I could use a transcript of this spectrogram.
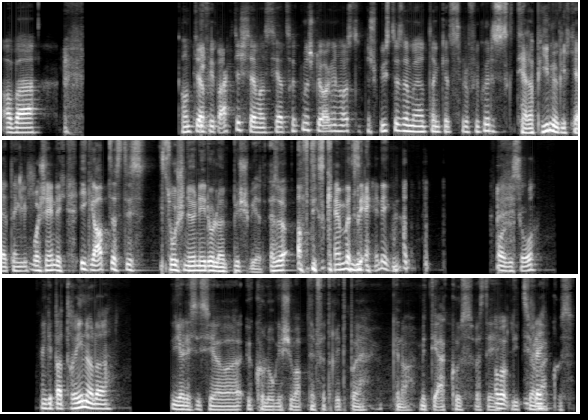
Aber konnte ja viel praktisch sein, wenn du das Herzrhythmus schlagen hast und du spürst das einmal und dann geht es wieder viel gut. Das ist eine Therapiemöglichkeit eigentlich. Wahrscheinlich. Ich glaube, dass das so schnell nicht olympisch wird. Also auf das können wir sich einigen. Aber wieso? Wegen die Batterien oder? Ja, das ist ja ökologisch überhaupt nicht vertretbar. Genau, mit den Akkus, was die Lithium-Akkus.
